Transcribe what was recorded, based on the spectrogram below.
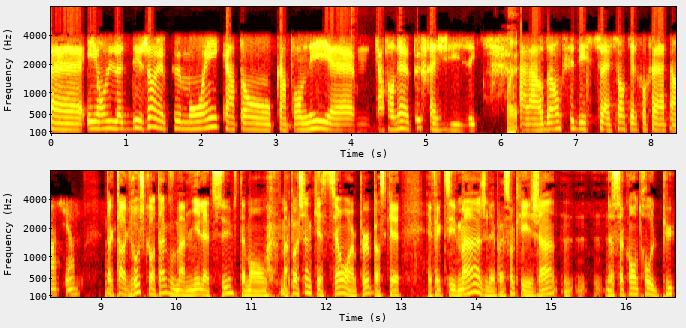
euh, et on l'a déjà un peu moins quand on quand on est euh, quand on est un peu fragilisé. Alors donc c'est des situations auxquelles il faut faire attention. Docteur Gros, je suis content que vous m'ameniez là-dessus. C'était mon ma prochaine question un peu parce que effectivement, j'ai l'impression que les gens ne se contrôlent plus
